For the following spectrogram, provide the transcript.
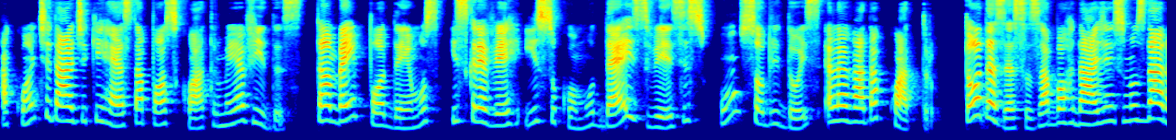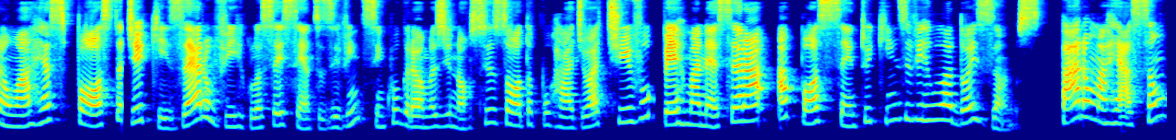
a quantidade que resta após quatro meia-vidas. Também podemos escrever isso como 10 vezes 1 sobre 2 elevado a 4. Todas essas abordagens nos darão a resposta de que 0,625 gramas de nosso isótopo radioativo permanecerá após 115,2 anos. Para uma reação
